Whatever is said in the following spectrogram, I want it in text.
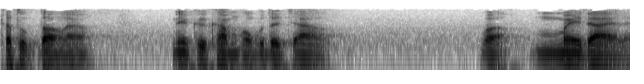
ก็ถูกต้องแล้ว นี่คือคำของพุทธเจ้า ว่าไม่ได้อะไร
